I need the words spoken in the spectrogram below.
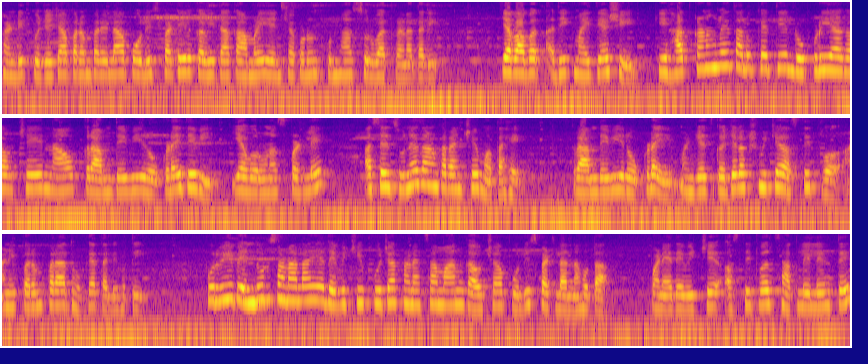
खंडित पूजेच्या परंपरेला पोलीस पाटील कविता कांबळे यांच्याकडून पुन्हा सुरुवात करण्यात आली. याबाबत अधिक माहिती अशी की हातकणंगले तालुक्यातील रोकडी या गावचे नाव ग्रामदेवी रोकडाई देवी यावरूनच पडले असे जुन्या जाणकारांचे मत आहे. ग्रामदेवी रोकडाई म्हणजेच गजलक्ष्मीचे अस्तित्व आणि परंपरा धोक्यात आली होती. पूर्वी बेंदूर सणाला या देवीची पूजा करण्याचा मान गावच्या पोलीस पाटलांना होता. पण या देवीचे अस्तित्वच झाकलेले होते.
